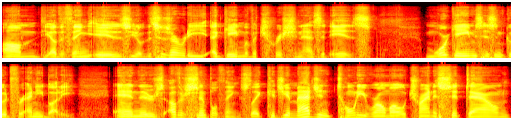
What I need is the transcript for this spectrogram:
Um, the other thing is, you know, this is already a game of attrition as it is. More games isn't good for anybody. And there's other simple things. Like, could you imagine Tony Romo trying to sit down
